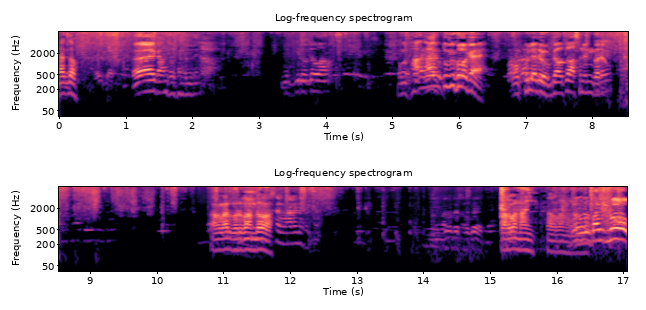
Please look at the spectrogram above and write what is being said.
ডাক দাও। তুমি খোলো কে? ও খুলে দেও দাও তো আসেন ঘরেও। পাগলার ঘর বান্ধব পাগলা নাই পাগলা নাই। আমার বাড়ির লোক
